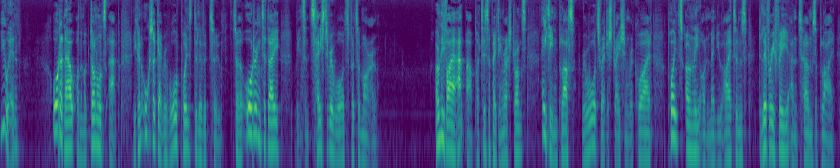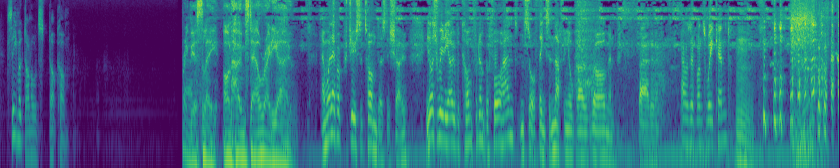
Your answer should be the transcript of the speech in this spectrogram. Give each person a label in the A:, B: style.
A: you in? Order now on the McDonald's app. You can also get reward points delivered too, so that ordering today means some tasty rewards for tomorrow. Only via app at participating restaurants, 18 plus, rewards registration required, points only on menu items, delivery fee and terms apply. See McDonald's.com.
B: Previously on Holmesdale Radio.
C: And whenever producer Tom does the show, he always really overconfident beforehand and sort of thinks that nothing will go wrong and
D: bad, isn't it?
E: How was everyone's weekend? Hmm.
